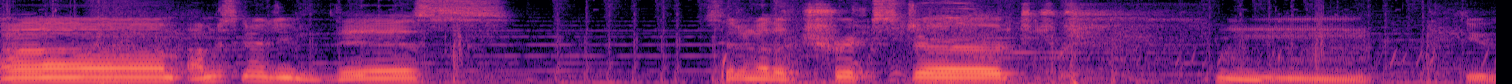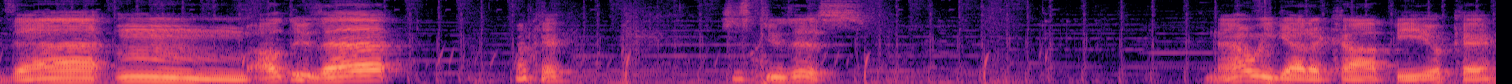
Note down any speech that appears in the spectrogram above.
Um, I'm just going to do this. Set another Trickster. Hmm. Do that. Hmm. I'll do that. Okay. Just do this. Now we got a copy, okay.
